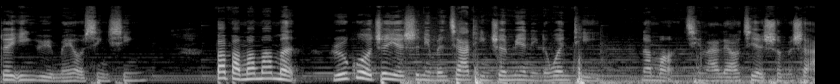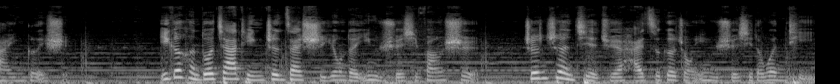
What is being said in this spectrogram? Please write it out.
对英语没有信心？爸爸妈妈们，如果这也是你们家庭正面临的问题，那么请来了解什么是 iEnglish，一个很多家庭正在使用的英语学习方式，真正解决孩子各种英语学习的问题。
